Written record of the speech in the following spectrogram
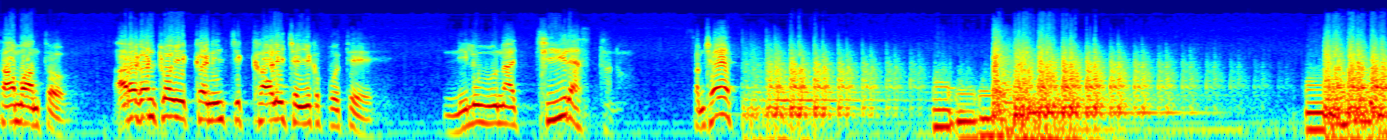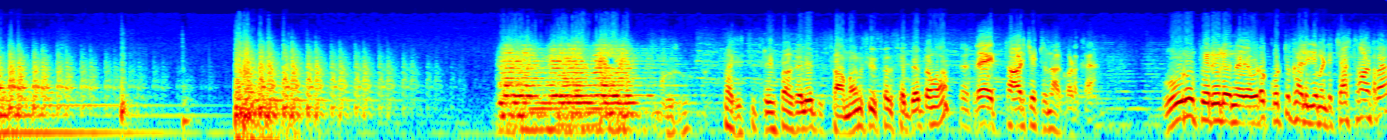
సామాన్తో అరగంటలో ఇక్కడి నుంచి ఖాళీ చెయ్యకపోతే నిలువున చీరేస్తాను. సంజయ్! పరిస్థితి ఏం బాగలేదు. సామాను సీసాలు సర్దేద్దామా? రే తాడు చెట్టు నా కొడక. ఊరు పెరుగులేని ఎవడో కొట్టు ఖాళీ చేయమంటే చేస్తామంటరా?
